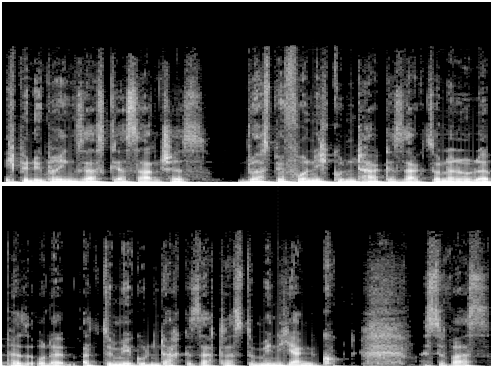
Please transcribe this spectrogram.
ich bin übrigens Saskia Sanchez. Du hast mir vorher nicht guten Tag gesagt, sondern oder, oder als du mir guten Tag gesagt hast, hast du mir nicht angeguckt. Weißt du was?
